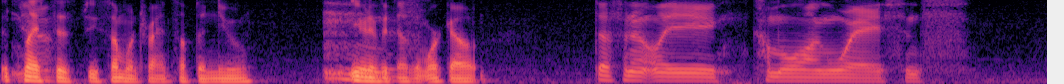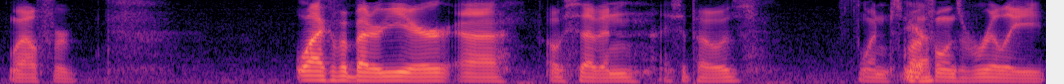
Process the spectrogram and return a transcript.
it's nice to see someone trying something new, even if it doesn't work out. definitely come a long way since, well, for lack of a better year, uh, 07, I suppose, when smartphones really.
